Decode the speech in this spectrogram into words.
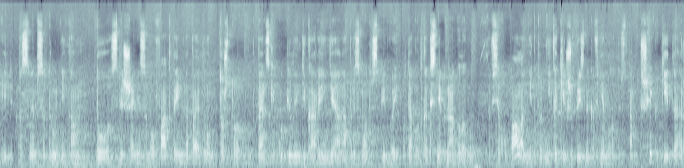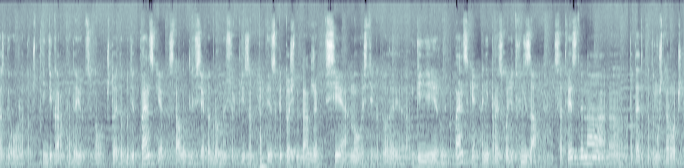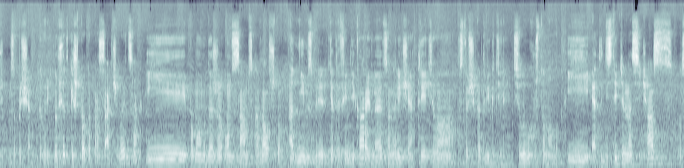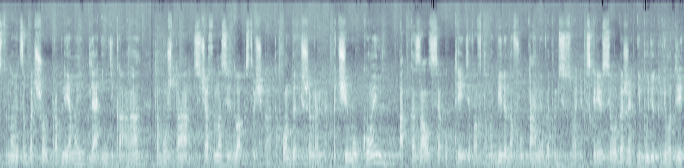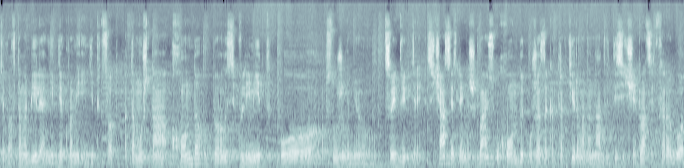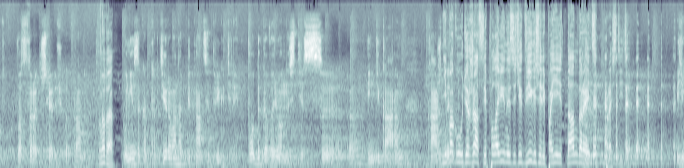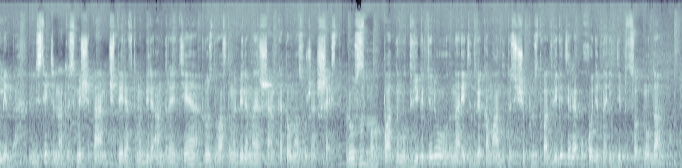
своим сотрудникам до совершения самого факта. Именно поэтому то, что Пенске купил Индикар и Индианаполис Мотор Спидвей, вот так вот, как снег на голову, всех упало, никто, никаких же признаков не было. То есть там шли какие-то разговоры о том, что Индикар продается, но что это будет Пенске, стало для всех огромным сюрпризом. В принципе, точно так же все новости, которые генерирует Пенске, они происходят внезапно. Соответственно, э, вот это потому что Роджер запрещает говорить. Но все-таки что-то просачивается. И, по-моему, даже он сам сказал, что одним из приоритетов Индикара является наличие третьего поставщика двигателей, силовых установок. И это действительно сейчас становится большой проблемой для Индикара, потому что сейчас у нас есть два поставщика, это Honda и Chevrolet. Почему Coin отказался от третьего автомобиля на фултайме в этом сезоне? Скорее всего, даже не будет у него третьего автомобиля нигде, кроме Indy 500, потому что Honda уперлась в лимит по обслуживанию своих двигателей. Сейчас, если я не ошибаюсь, у Honda уже законтрактировано на 2022 год 22 это же следующий год, правда? Ну да. У них законтрактировано 15 двигателей. По договоренности с э, Индикаром каждый... Не могу удержаться, и половина из этих двигателей поедет на Андроид, простите. Именно. Действительно, то есть мы считаем 4 автомобиля Андретти плюс 2 автомобиля Майершенко. Это у нас уже 6. Плюс угу. по, по одному двигателю на эти две команды, то есть еще плюс 2 двигателя уходит на Инди 500. Ну да,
